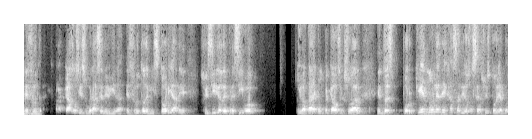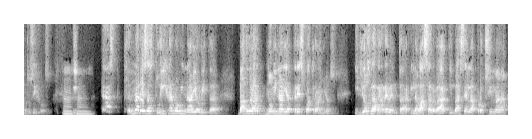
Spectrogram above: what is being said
Es fruto de mis fracasos y su gracia en mi vida. Es fruto de mi historia de suicidio depresivo y batalla con pecado sexual. Entonces, ¿por qué no le dejas a Dios hacer su historia con tus hijos? Y en una de esas, tu hija no binaria ahorita va a durar no binaria 3, 4 años y Dios la va a reventar y la va a salvar y va a ser la próxima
